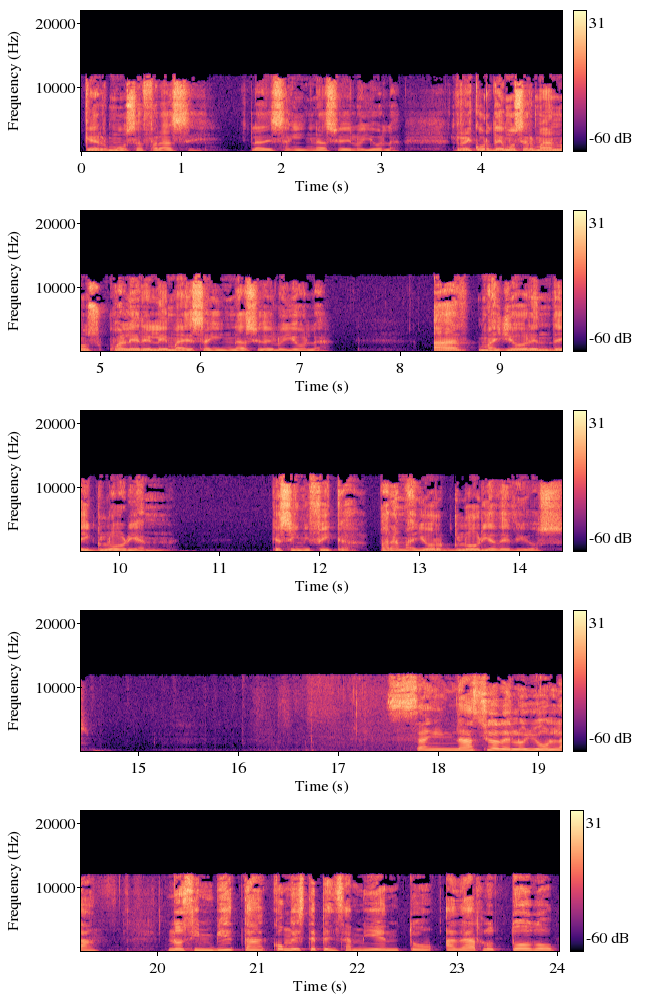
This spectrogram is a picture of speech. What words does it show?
Qué hermosa frase la de San Ignacio de Loyola. Recordemos, hermanos, cuál era el lema de San Ignacio de Loyola ad majorem Dei gloriam, que significa para mayor gloria de Dios. San Ignacio de Loyola nos invita con este pensamiento a darlo todo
